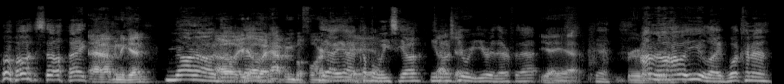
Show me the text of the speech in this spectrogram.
so like that happened again? no, no, Oh, the- it, the- oh, it happened before? Yeah, yeah, a couple weeks ago. You know, you were you were there for that. Yeah, yeah. Yeah. Brutal, I don't know. brutal. How about you? Like, what kind of?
